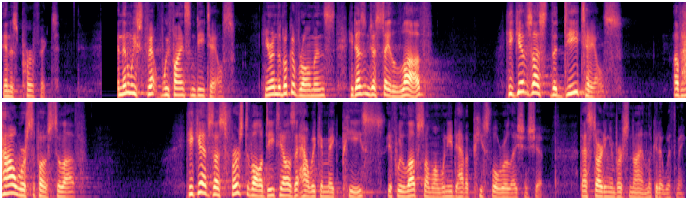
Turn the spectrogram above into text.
and is perfect. And then we, we find some details. Here in the book of Romans, he doesn't just say love, he gives us the details of how we're supposed to love. He gives us, first of all, details of how we can make peace. If we love someone, we need to have a peaceful relationship. That's starting in verse 9. Look at it with me.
